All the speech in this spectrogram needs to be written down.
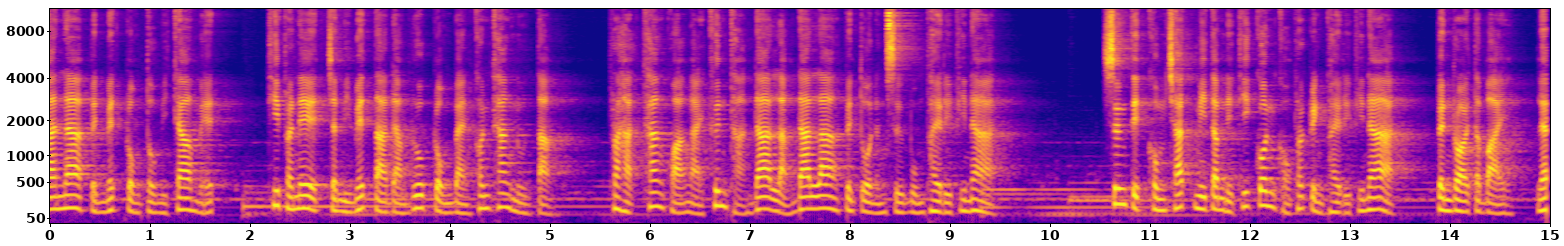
ด้านหน้าเป็นเม็ดกลมโตมี 9 เม็ดที่พระเนตรจะมีเม็ดตาดำรูปกลมแบนค่อนข้างนูนต่ำพระหัตถ์ข้างขวาหงายขึ้นฐานด้านหลังด้านล่างเป็นตัวหนังสือบุ๋มไพรีพินาศซึ่งติดคมชัดมีตำหนิที่ก้นของพระกริ่งไพรีพินาศเป็นรอยตะไบและ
